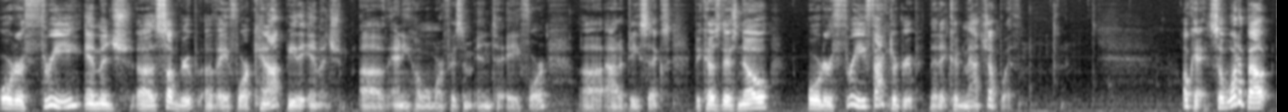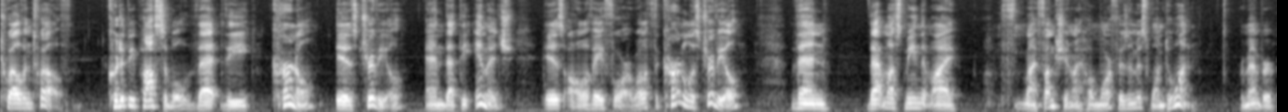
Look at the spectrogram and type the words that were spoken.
order 3 image uh, subgroup of A4 cannot be the image of any homomorphism into A4 uh, out of D6 because there's no order 3 factor group that it could match up with. Okay, so what about 12 and 12? Could it be possible that the kernel is trivial and that the image is all of A4? Well, if the kernel is trivial, then that must mean that my, my function, my homomorphism is one-to-one. -one. Remember,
